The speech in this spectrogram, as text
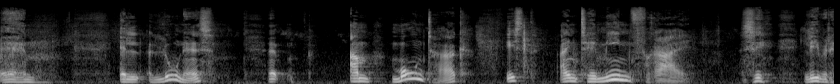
ähm, el lunes, äh, am Montag ist ein Termin frei. Sí, libre,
